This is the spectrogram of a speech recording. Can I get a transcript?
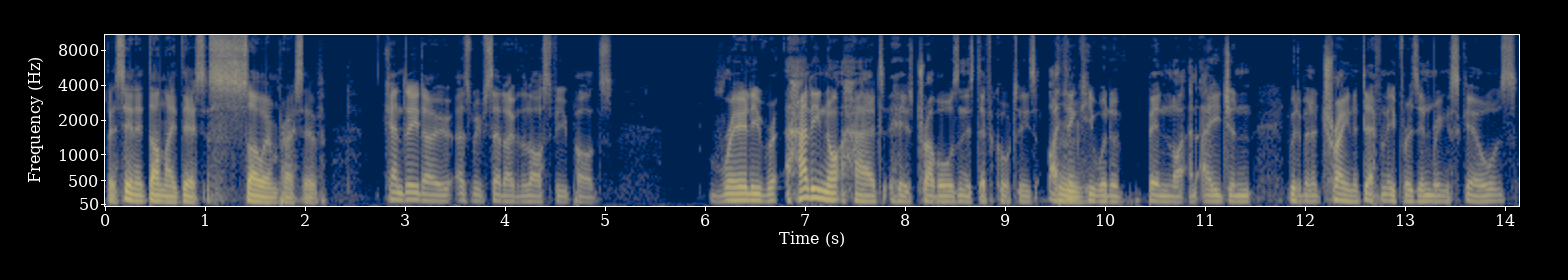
But seeing it done like this is so impressive. Candido, as we've said over the last few pods, really, re- had he not had his troubles and his difficulties, I Hmm. think he would have been like an agent. He would have been a trainer, definitely for his in-ring skills.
